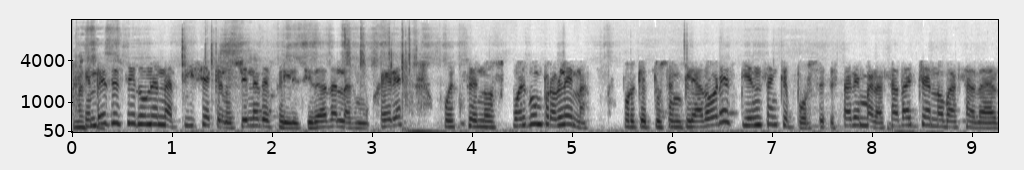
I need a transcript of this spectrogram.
en vez de ser una noticia que nos llene de felicidad a las mujeres, pues se nos vuelve un problema, porque tus empleadores piensan que por estar embarazada ya no vas a dar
